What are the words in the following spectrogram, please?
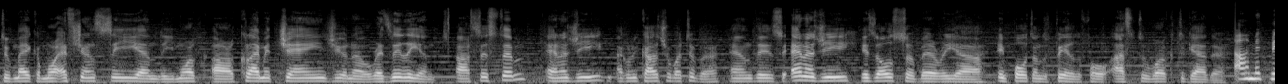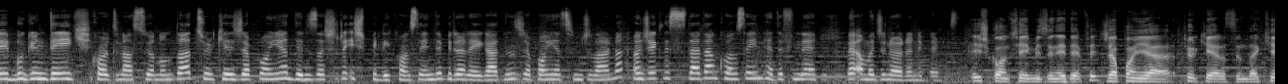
to make a more efficiency and the more uh, climate change, you know, resilient uh, system, energy, agriculture, whatever. And this energy is also very uh, important field for us to work together. Ahmet Bey bugün DEİK koordinasyonunda Türkiye-Japonya Deniz Aşırı İşbirliği Konseyi'nde bir araya geldiniz Japon yatırımcılarla. Öncelikle sizlerden konseyin hedefini ve amacını öğrenebilir miyiz? İş konseyimizin hedefi Japonya Türkiye arasındaki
